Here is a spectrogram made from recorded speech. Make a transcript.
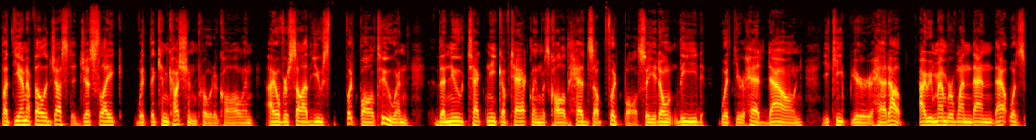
but the NFL adjusted, just like with the concussion protocol. And I oversaw youth football too. And the new technique of tackling was called heads up football. So you don't lead with your head down, you keep your head up. I remember when then that was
